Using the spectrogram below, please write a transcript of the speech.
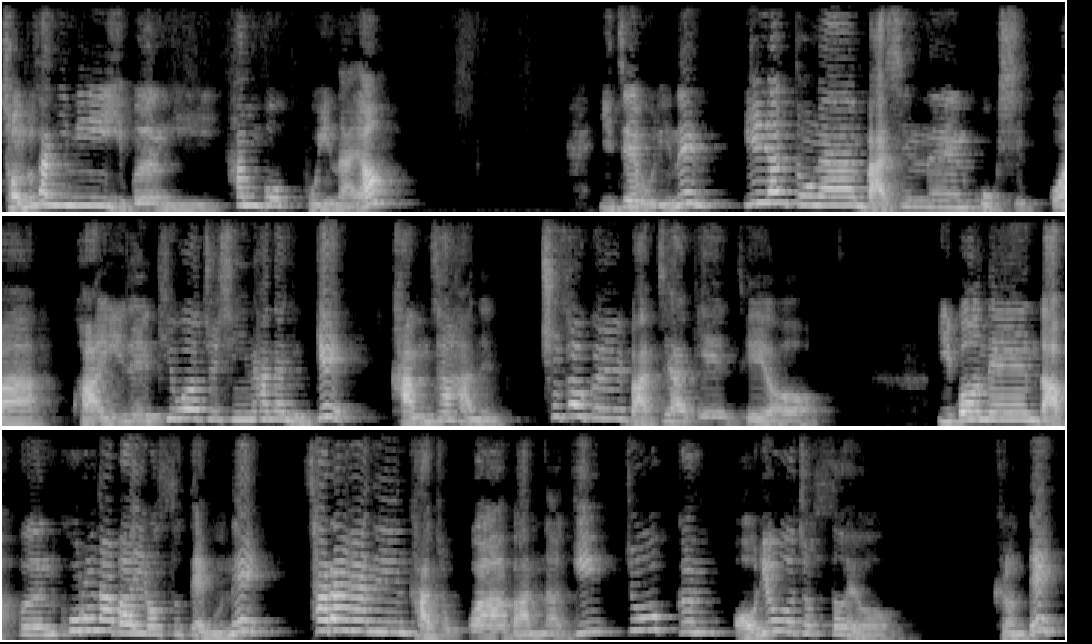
전도사님이 입은 이 한복 보이나요? 이제 우리는 1년 동안 맛있는 곡식과 과일을 키워주신 하나님께 감사하는 추석을 맞이하게 돼요. 이번엔 나쁜 코로나 바이러스 때문에 사랑하는 가족과 만나기 조금 어려워졌어요. 그런데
